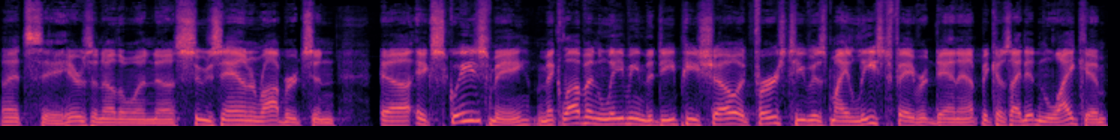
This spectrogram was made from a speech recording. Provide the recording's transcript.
Let's see. Here's another one. Uh, Suzanne Robertson. Uh, excuse me, McLovin leaving the DP show. At first, he was my least favorite Danette because I didn't like him.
